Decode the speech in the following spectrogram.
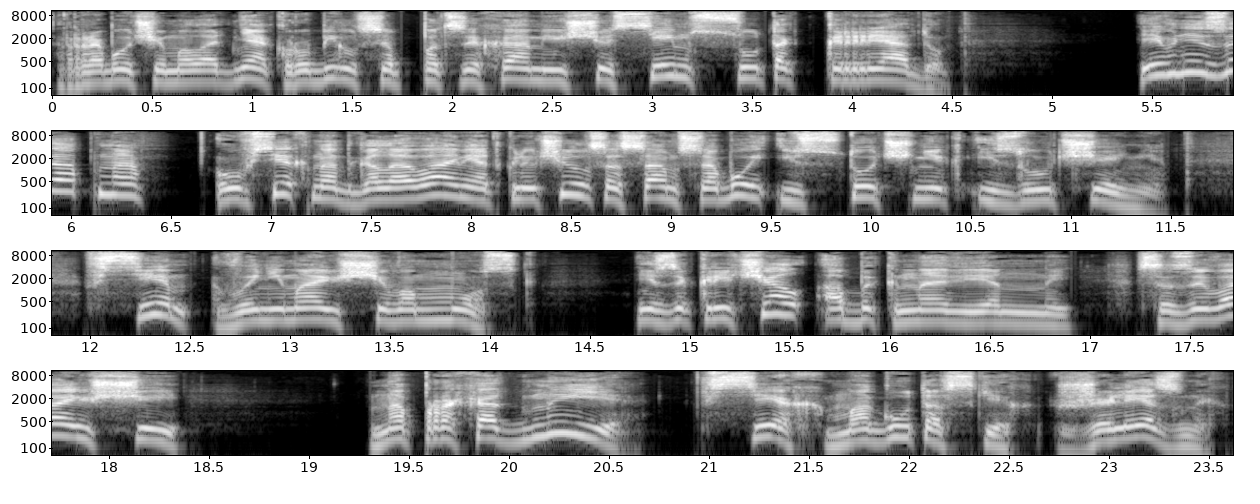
Рабочий молодняк рубился по цехам еще семь суток кряду. И внезапно у всех над головами отключился сам собой источник излучения, всем вынимающего мозг, и закричал обыкновенный, созывающий на проходные всех магутовских железных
